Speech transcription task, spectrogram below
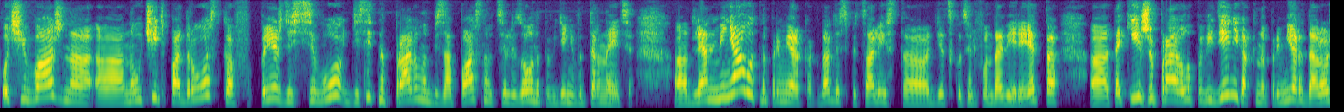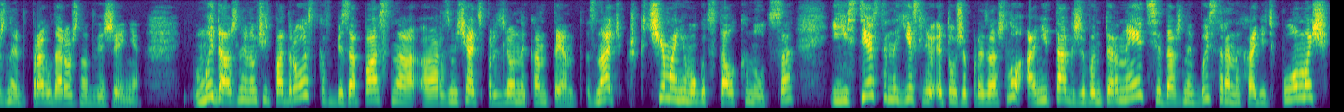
Очень важно э, научить подростков, прежде всего, действительно правилам безопасного цивилизованного поведения в интернете. Э, для меня, вот, например, когда для специалиста детского телефона доверия, это э, такие же правила поведения, как, например, дорожные, правила дорожного движения. Мы должны научить подростков безопасно э, размещать определенный контент, знать, с чем они могут столкнуться. И, естественно, если это уже произошло, они также в интернете должны быстро находить помощь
